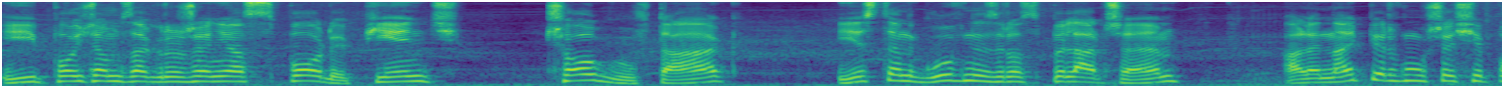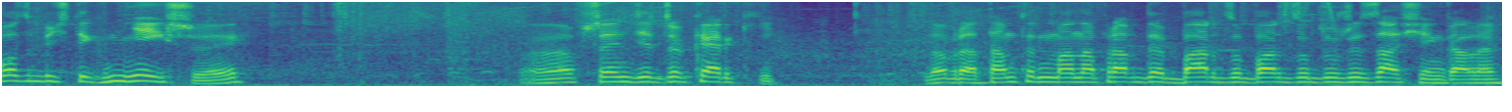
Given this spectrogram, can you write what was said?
I poziom zagrożenia spory. 5 czołgów, tak? Jest ten główny z rozpylaczem. Ale najpierw muszę się pozbyć tych mniejszych. A, wszędzie jokerki. Dobra, tamten ma naprawdę bardzo, bardzo duży zasięg, ale...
